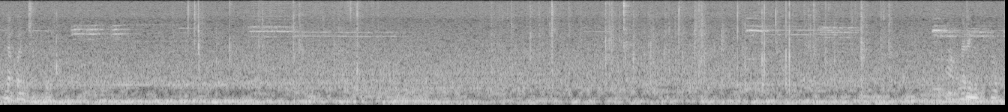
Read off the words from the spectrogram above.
இன்னும் கொஞ்சம் போடு. ஆ வெரி குட்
